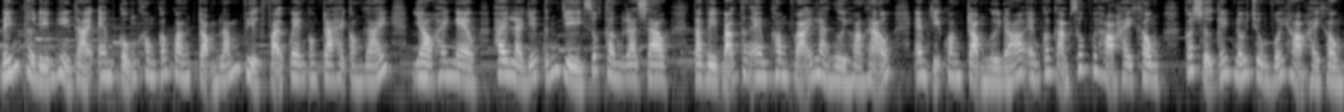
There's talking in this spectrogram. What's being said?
Đến thời điểm hiện tại em cũng không có quan trọng lắm việc phải quen con trai hay con gái, giàu hay nghèo hay là giới tính gì, xuất thân ra sao, tại vì bản thân em không phải là người hoàn hảo, em chỉ quan trọng người đó em có cảm xúc với họ hay không, có sự kết nối chung với họ hay không.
